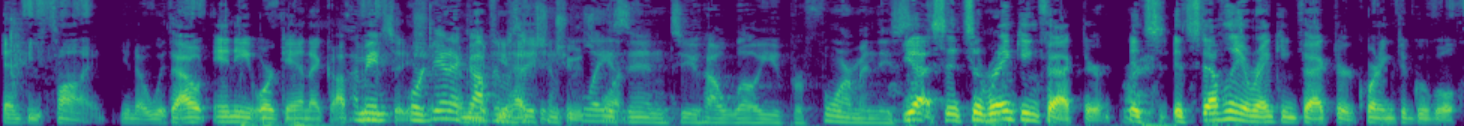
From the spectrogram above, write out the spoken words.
and be fine, you know, without any organic optimization. I mean, organic I mean, optimization plays one. into how well you perform in these. Yes, it's a ranking factor. Right. It's it's definitely a ranking factor according to Google.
